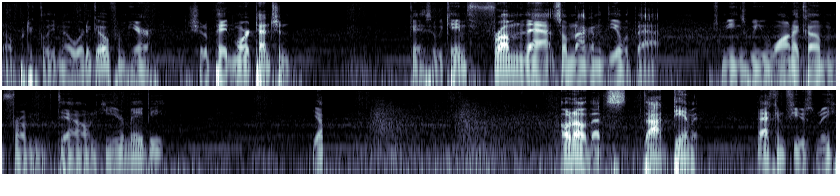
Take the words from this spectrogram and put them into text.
Don't particularly know where to go from here. Should have paid more attention. Okay, so we came from that, so I'm not going to deal with that. Which means we want to come from down here, maybe? Oh, no, that's... Ah, damn it. That confused me.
